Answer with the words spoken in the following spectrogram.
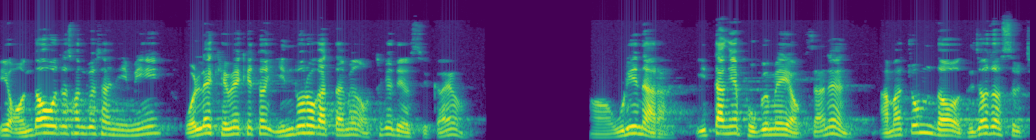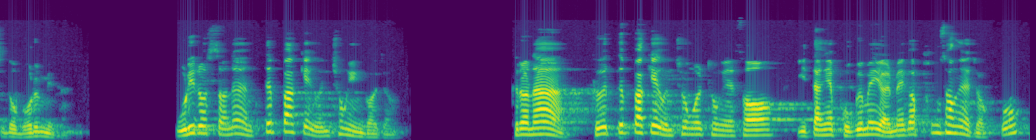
이 언더우드 선교사님이 원래 계획했던 인도로 갔다면 어떻게 되었을까요? 어, 우리나라, 이 땅의 복음의 역사는 아마 좀 더 늦어졌을지도 모릅니다. 우리로서는 뜻밖의 은총인 거죠. 그러나 그 뜻밖의 은총을 통해서 이 땅의 복음의 열매가 풍성해졌고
